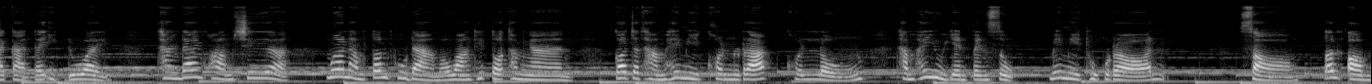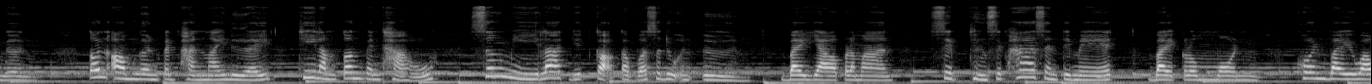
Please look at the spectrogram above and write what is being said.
อากาศได้อีกด้วย ทางด้านความเชื่อ เมื่อนำต้นพูด่างมาวางที่โต๊ะทำงาน ก็จะทำให้มีคนรัก คนหลงทำให้อยู่เย็นเป็นสุข ไม่มีทุกข์ร้อน 2. ต้นออมเงิน ต้นออมเงินเป็นพันไม้เลื้อย ที่ลำต้นเป็นเถา ซึ่งมีรากยึดเกาะกับวัสดุอื่น ๆ ใบยาวประมาณ 10-15 เซนติเมตร ใบกลมมน คนใบเว้า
